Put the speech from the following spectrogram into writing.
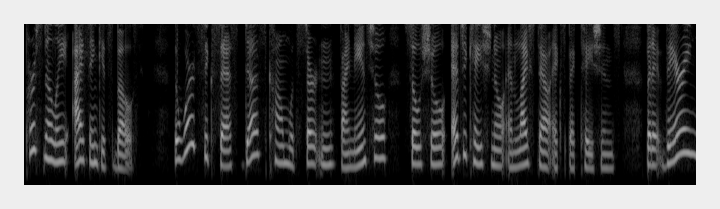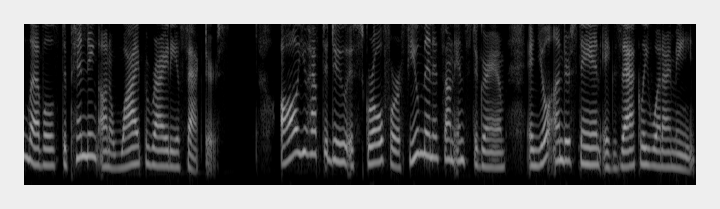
Personally, I think it's both. The word success does come with certain financial, social, educational, and lifestyle expectations, but at varying levels depending on a wide variety of factors. All you have to do is scroll for a few minutes on Instagram and you'll understand exactly what I mean.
